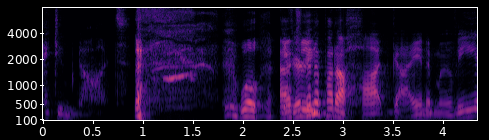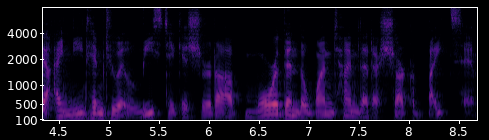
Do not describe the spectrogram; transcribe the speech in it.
I do not. well, if actually, you're gonna put a hot guy in a movie, I need him to at least take his shirt off more than the one time that a shark bites him.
